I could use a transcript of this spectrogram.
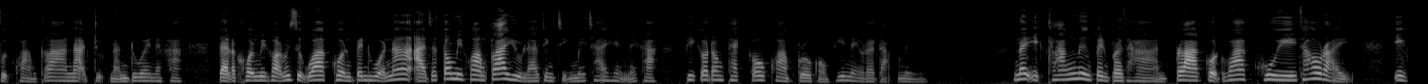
ฝึกความกล้าณจุดนั้นด้วยนะคะ แต่ละคนมีความรู้สึกว่าคนเป็นหัวหน้าอาจจะต้องมีความกล้าอยู่แล้วจริง ๆ ไม่ใช่เห็นไหมคะ พี่ก็ต้องแท็กเกิลความกลัวของพี่ในระดับหนึ่ง ในอีกครั้งหนึ่งเป็นประธาน ปรากฏว่าคุยเท่าไหร่ อีก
